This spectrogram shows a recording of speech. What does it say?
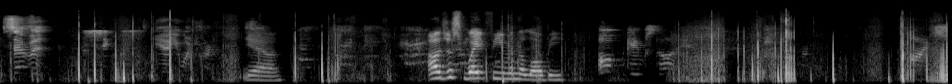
Seven. Six. Yeah, you went first. Yeah. I'll just wait for you in the lobby. Oh, game started. Nice.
